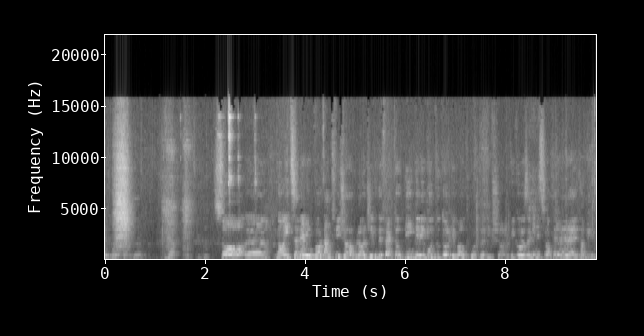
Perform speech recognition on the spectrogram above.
topos. And, yeah. So, uh, no, it's a very important feature of logic, the fact of being able to talk about contradiction, because, I mean, it's not a taboo.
